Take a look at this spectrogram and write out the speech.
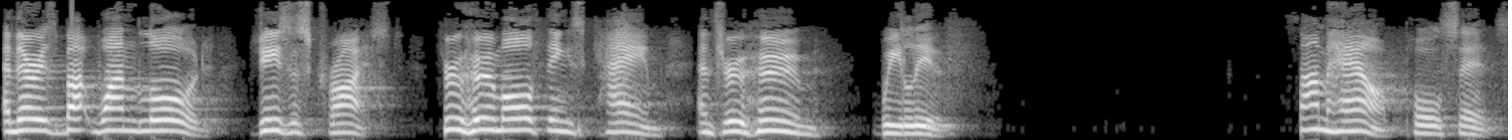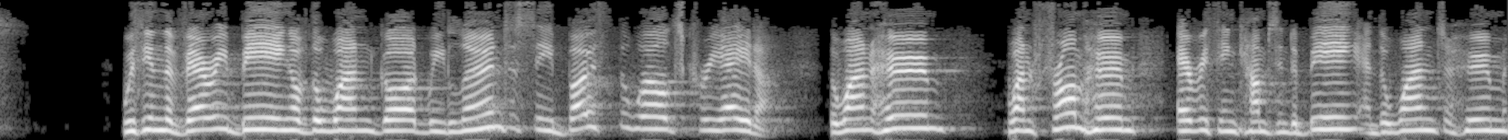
And there is but one Lord, Jesus Christ, through whom all things came and through whom we live. Somehow, Paul says, within the very being of the one God, we learn to see both the world's creator, the one whom, one from whom everything comes into being, and the one to whom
